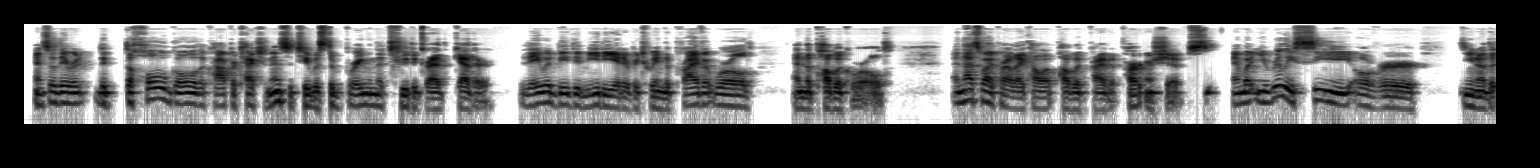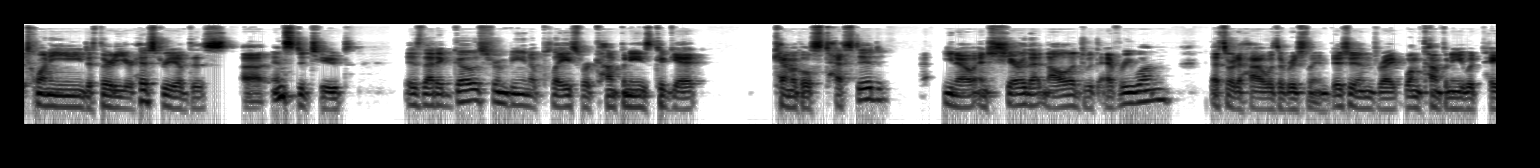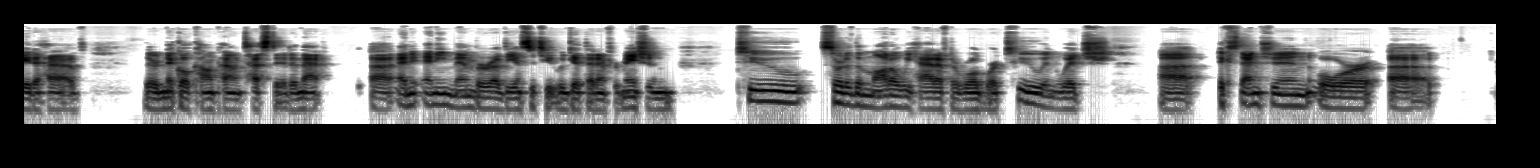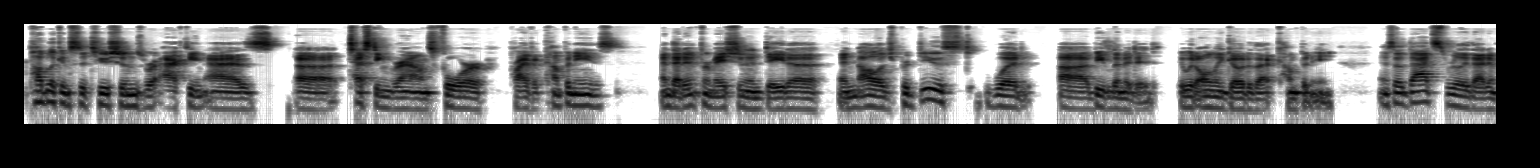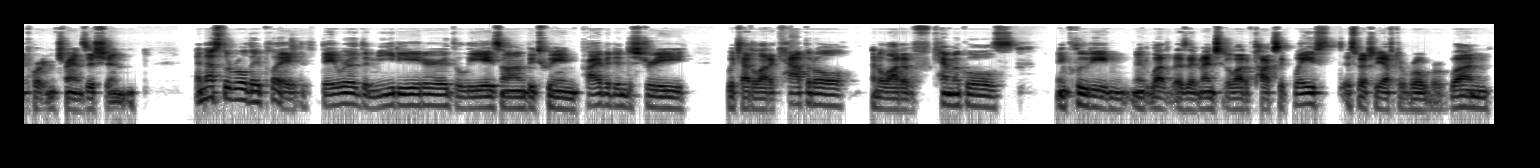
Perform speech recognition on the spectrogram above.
And so they were the, the whole goal of the Crop Protection Institute was to bring the two together. They would be the mediator between the private world and the public world. And that's why partly I call it public-private partnerships. And what you really see over you know the 20 to 30 year history of this uh, institute is that it goes from being a place where companies could get chemicals tested you know and share that knowledge with everyone that's sort of how it was originally envisioned, right? One company would pay to have their nickel compound tested, and that uh, any, any member of the institute would get that information. To sort of the model we had after World War II, in which uh, extension or uh, public institutions were acting as uh, testing grounds for private companies, and that information and data and knowledge produced would uh, be limited it would only go to that company. And so that's really that important transition. And that's the role they played. They were the mediator, the liaison between private industry, which had a lot of capital and a lot of chemicals, including, as I mentioned, a lot of toxic waste, especially after World War One,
